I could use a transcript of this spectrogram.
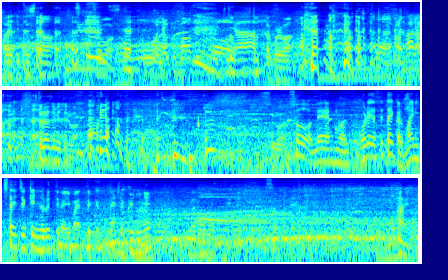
解決したすごい。おー。100%太ったこれは。太太り始めてるわすごいそうね、まあ、俺痩せたいから毎日体重計に乗るっていうのは今やってるけどね逆にねそうねはい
